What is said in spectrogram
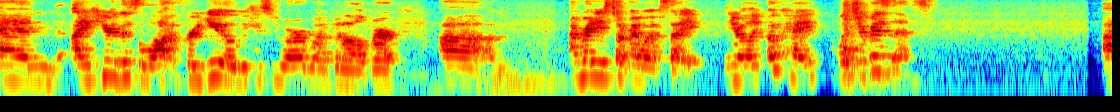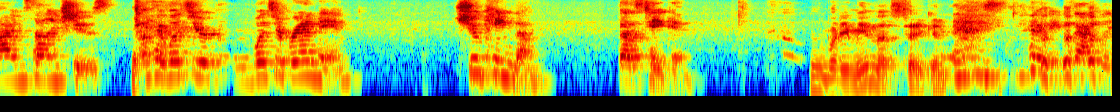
And I hear this a lot for you because you are a web developer. Um, I'm ready to start my website. And you're like, okay, what's your business? I'm selling shoes. Okay, what's your what's your brand name? Shoe Kingdom. That's taken. What do you mean that's taken? exactly.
